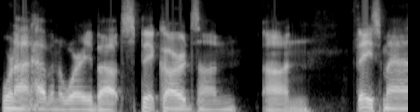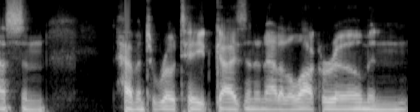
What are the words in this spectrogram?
we're not having to worry about spit guards on on face masks and having to rotate guys in and out of the locker room and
